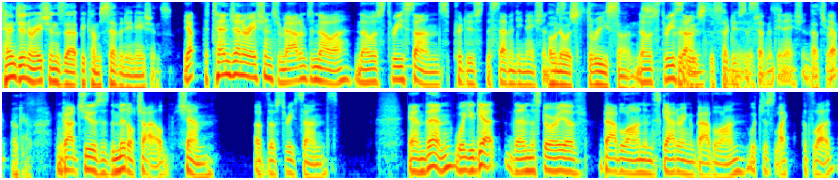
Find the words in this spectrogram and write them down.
10 generations that become 70 nations. Yep, the 10 generations from Adam to Noah, Noah's three sons produced the 70 nations. Oh, Noah's three sons. Noah's three produced sons the 70 produced the nations. 70 nations. That's right. Yep. Okay. And God chooses the middle child, Shem, of those three sons. And then what you get, then the story of Babylon and the scattering of Babylon, which is like the flood.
